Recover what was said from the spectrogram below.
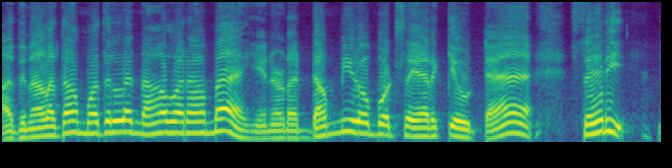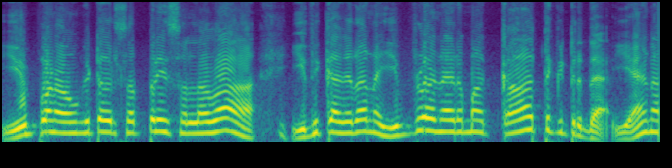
அதனாலதான் முதல்ல நான் வராம என்னோட டம்மி ரோபோட்ஸை இறக்கி விட்டேன். சரி இப்போ நான் உங்ககிட்ட ஒரு சர்ப்ரைஸ் சொல்லவா? இதுக்காக தான் நான் இவ்வளோ நேரமா காத்துக்கிட்டு இருந்தேன். ஏன்னா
